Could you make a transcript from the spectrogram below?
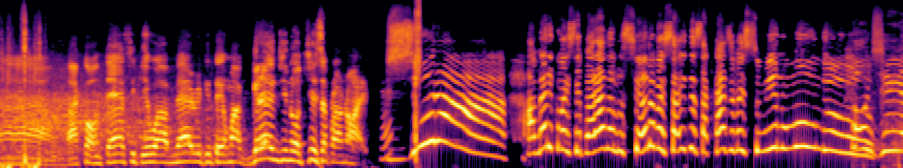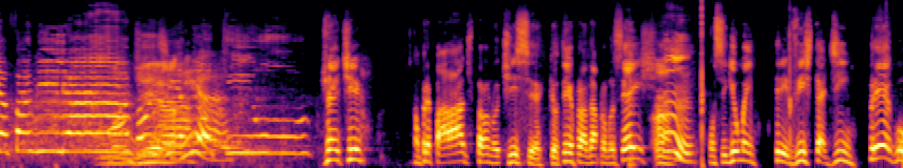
Ah, acontece que o Americ tem uma grande notícia pra nós. Jura? Américo vai separar da Luciana, vai sair dessa casa e vai sumir no mundo! Bom dia, família! Bom dia. dia, Pouquinho! Gente, estão preparados para a notícia que eu tenho para dar para vocês? Consegui uma entrevista de emprego.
